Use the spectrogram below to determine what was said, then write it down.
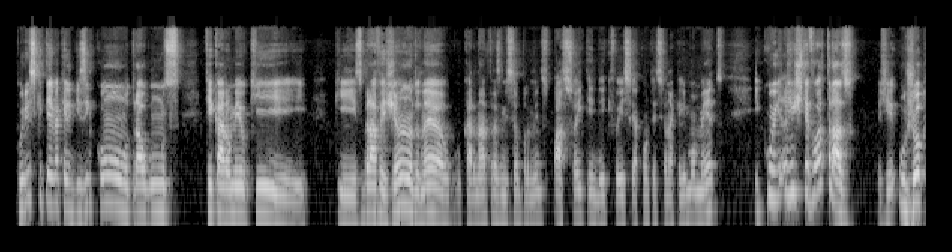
Por isso que teve aquele desencontro, alguns ficaram meio que, que esbravejando, né? O cara na transmissão, pelo menos, passou a entender que foi isso que aconteceu naquele momento. E com isso a gente teve um atraso. O jogo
